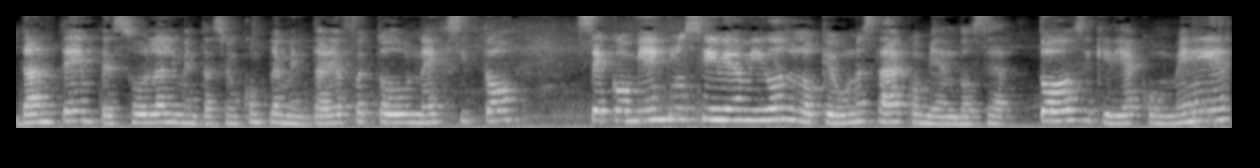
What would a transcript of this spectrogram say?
Dante empezó la alimentación complementaria. Fue todo un éxito. Se comía inclusive, amigos, lo que uno estaba comiendo. O sea, todo se quería comer.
